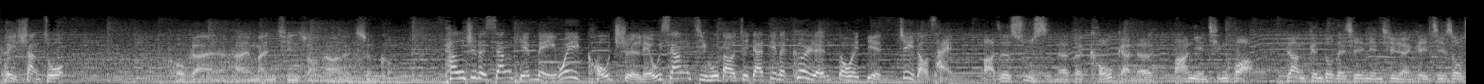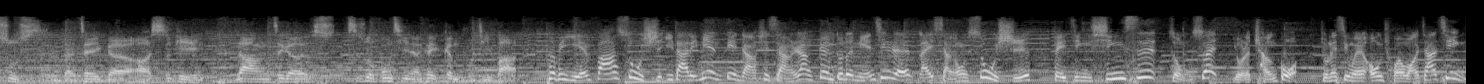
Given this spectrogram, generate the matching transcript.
可以上桌。口感还蛮清爽，然后很顺口。汤汁的香甜美味，口齿留香，几乎到这家店的客人都会点这道菜。把这个素食呢的口感呢，把它年轻化，让更多的一些年轻人可以接受素食的这个呃食品，让这个吃素风气呢可以更普及化。特别研发素食意大利面，店长是想让更多的年轻人来享用素食，费尽心思，总算有了成果。中天新闻翁楚文、王嘉庆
